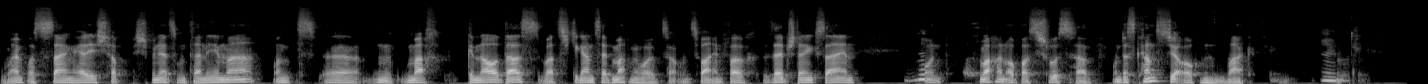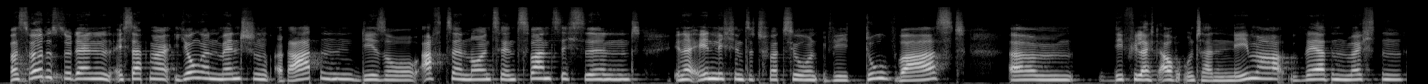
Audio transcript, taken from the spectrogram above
um einfach zu sagen, hey, ich hab, ich bin jetzt Unternehmer und äh, mach genau das, was ich die ganze Zeit machen wollte. Und zwar einfach selbstständig sein mhm. und machen, ob ich Schluss habe. Und das kannst du ja auch im Marketing. Mhm. Was würdest du denn, ich sag mal, jungen Menschen raten, die so 18, 19, 20 sind, in einer ähnlichen Situation wie du warst, ähm, die vielleicht auch Unternehmer werden möchten?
